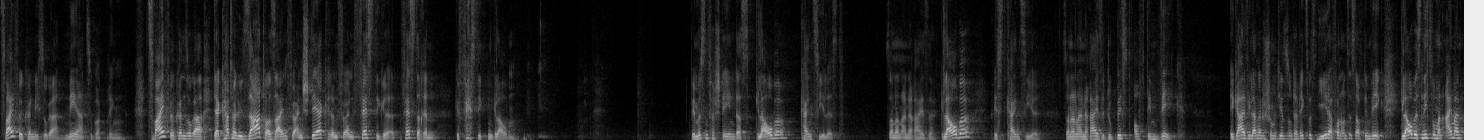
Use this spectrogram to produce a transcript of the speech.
Zweifel können dich sogar näher zu Gott bringen. Zweifel können sogar der Katalysator sein für einen stärkeren, für einen festeren, gefestigten Glauben. Wir müssen verstehen, dass Glaube kein Ziel ist, sondern eine Reise. Glaube ist kein Ziel, sondern eine Reise. Du bist auf dem Weg. Egal wie lange du schon mit Jesus unterwegs bist, jeder von uns ist auf dem Weg. Glaube ist nichts, wo man einmal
